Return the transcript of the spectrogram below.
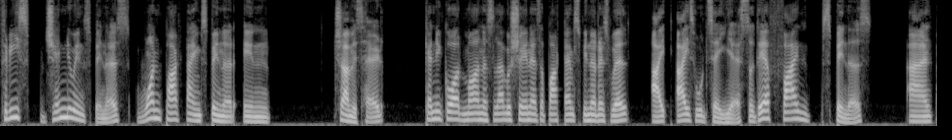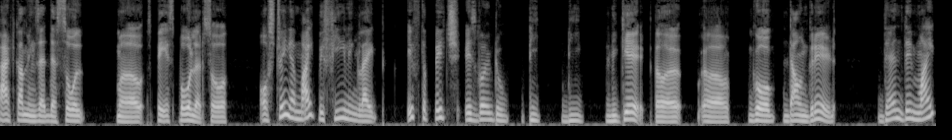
three genuine spinners, one part-time spinner in Travis Head. Can you call Marnus Labuschagne as a part-time spinner as well? I, I would say yes. So they have five spinners and Pat Cummins at their sole uh, pace bowler. So Australia might be feeling like if the pitch is going to de- de- negate, uh, uh, go downgrade, then they might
